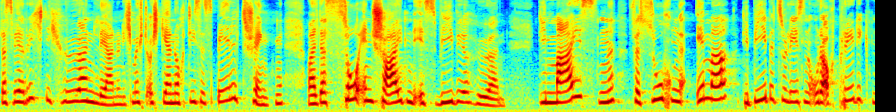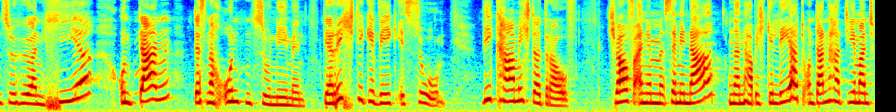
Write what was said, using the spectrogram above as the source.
dass wir richtig hören lernen. Und ich möchte euch gerne noch dieses Bild schenken, weil das so entscheidend ist, wie wir hören. Die meisten versuchen immer, die Bibel zu lesen oder auch Predigten zu hören hier und dann das nach unten zu nehmen. Der richtige Weg ist so. Wie kam ich da drauf? Ich war auf einem Seminar und dann habe ich gelehrt und dann hat jemand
